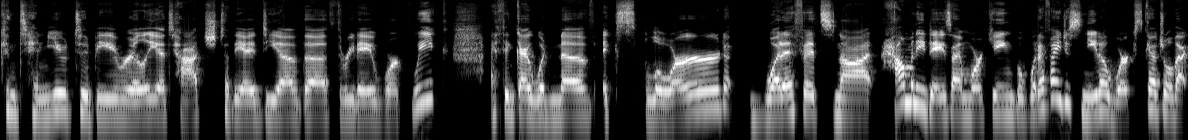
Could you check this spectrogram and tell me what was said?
continued to be really attached to the idea of the three day work week, I think I wouldn't have explored what if it's not how many days I'm working, but what if I just need a work schedule that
